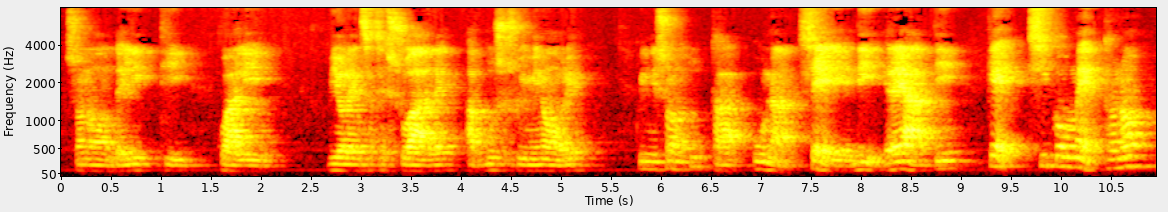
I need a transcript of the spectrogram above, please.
sono delitti quali violenza sessuale, abuso sui minori, quindi sono tutta una serie di reati che si commettono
